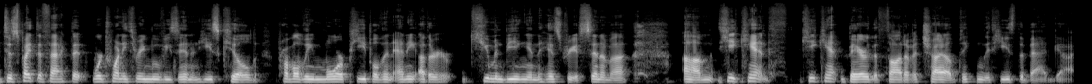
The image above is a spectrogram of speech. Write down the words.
despite the fact that we're 23 movies in and he's killed probably more people than any other human being in the history of cinema, um, he can't he can't bear the thought of a child thinking that he's the bad guy.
